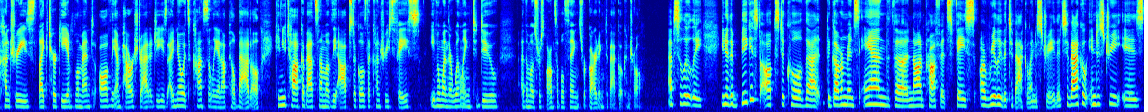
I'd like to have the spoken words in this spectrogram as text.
countries like Turkey implement all of the MPOWER strategies, I know it's constantly an uphill battle. Can you talk about some of the obstacles that countries face, even when they're willing to do uh, the most responsible things regarding tobacco control? Absolutely. You know, the biggest obstacle that the governments and the nonprofits face are really the tobacco industry. The tobacco industry is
